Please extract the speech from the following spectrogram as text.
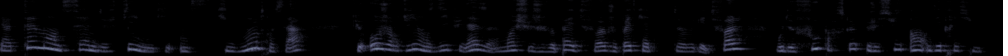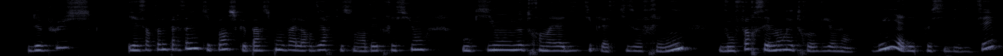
Il y a tellement de scènes de films qui, nous montrent ça qu'aujourd'hui on se dit punaise, moi je, je veux pas être folle, je veux pas être cataloguée de folle ou de fou parce que je suis en dépression. De plus, il y a certaines personnes qui pensent que parce qu'on va leur dire qu'ils sont en dépression ou qui ont une autre maladie type la schizophrénie, ils vont forcément être violents. Oui, il y a des possibilités,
